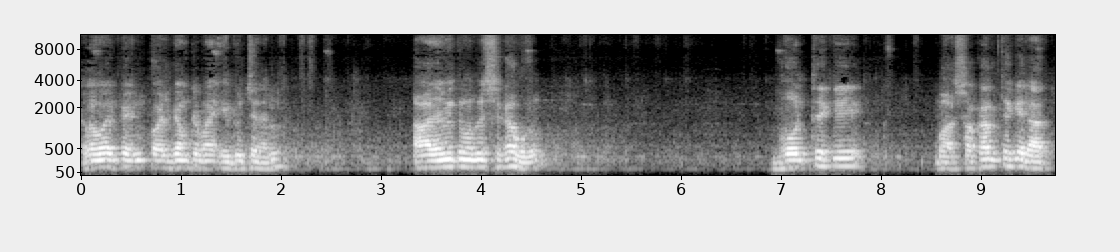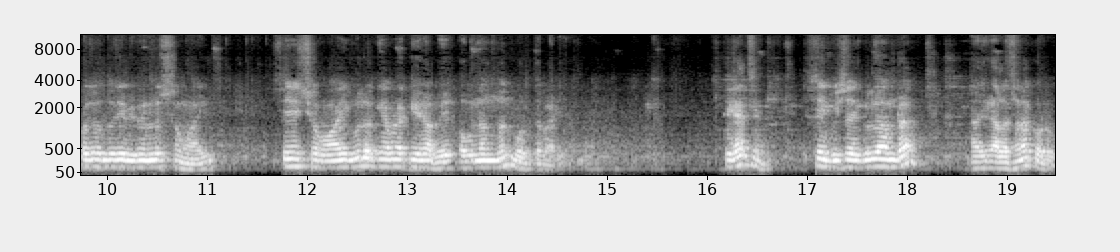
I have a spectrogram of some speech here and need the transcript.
Hello my friend welcome to my YouTube channel আজ আমি তোমাদের শেখাবো ভোর থেকে বা সকাল থেকে রাত পর্যন্ত যে বিভিন্ন সময়, সেই সময়গুলোকে আমরা কীভাবে অভিনন্দন বলতে পারি। ঠিক আছে? সেই বিষয়গুলো আমরা আজকে আলোচনা করব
